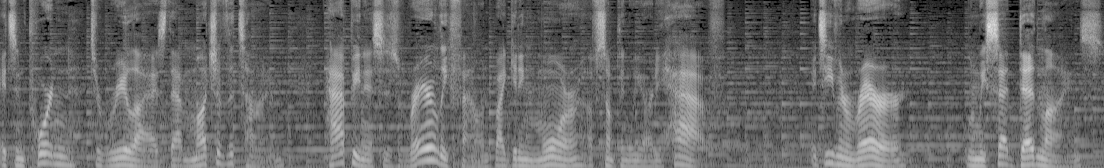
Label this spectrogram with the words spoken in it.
it's important to realize that much of the time, happiness is rarely found by getting more of something we already have. It's even rarer when we set deadlines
